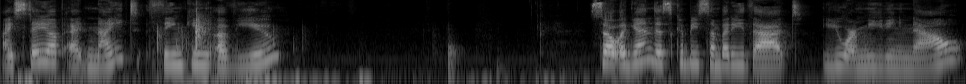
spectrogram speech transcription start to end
I stay up at night thinking of you. So, again, this could be somebody that you are meeting now.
